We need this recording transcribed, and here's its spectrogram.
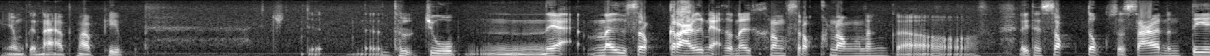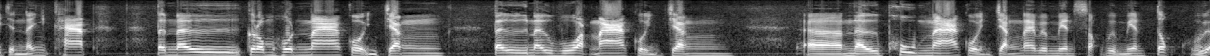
ខ្ញុំកណាអាត្មាភាព ជួបអ្នកនៅស្រុកក្រៅអ្នកទៅនៅក្នុងស្រុកក្នុងហ្នឹងក៏ដូចថាសុកទុកសរសើរនន្ទាចំណេញខាត ទៅនៅក្រុមហ៊ុនណាក៏អញ្ចឹងទៅនៅវត្តណាក៏អញ្ចឹងអឺនៅភូមិណាក៏អញ្ចឹងដែរវាមានសុខវាមានទុកវា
